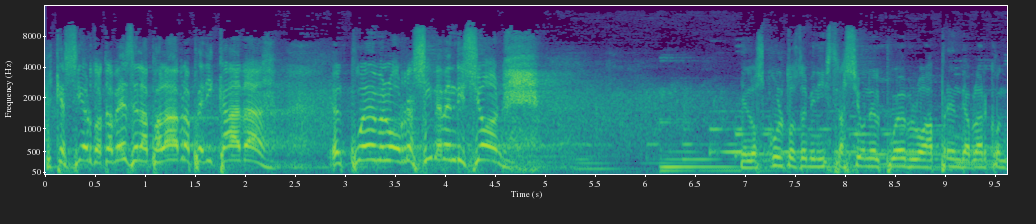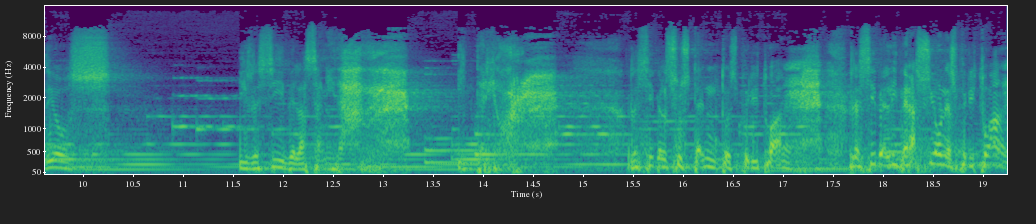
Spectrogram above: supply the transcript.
Y que es cierto, a través de la palabra predicada, el pueblo recibe bendición. En los cultos de ministración el pueblo aprende a hablar con Dios y recibe la sanidad interior. Recibe el sustento espiritual, recibe liberación espiritual,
